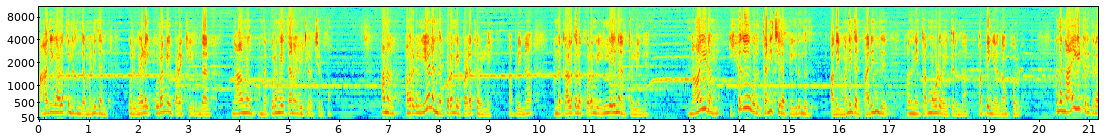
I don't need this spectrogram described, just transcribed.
ஆதி காலத்தில் இருந்த மனிதன் ஒரு வேளை குரங்கை பழக்கி இருந்தால் நாமும் அந்த குரங்கை தானே வீட்டில் வச்சிருப்போம். ஆனால் அவர்கள் ஏன் அந்த குரங்கை பழக்கவில்லை? அப்படின்னா அந்த காலத்துல குரங்கு இல்லைன்னு அர்த்தம் இல்லைங்க. நாயிடம் ஏதோ ஒரு தனிச்சிறப்பு இருந்தது. அதை மனிதன் அறிந்து அதனை தம்மோடு வைத்திருந்தான் அப்படிங்கிறது தான் பொருள். அந்த நாய்கிட்ட இருக்கிற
